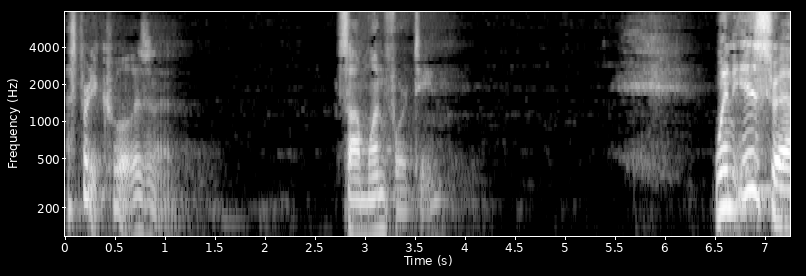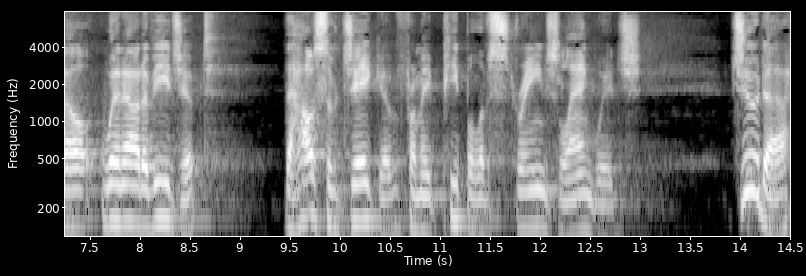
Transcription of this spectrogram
That's pretty cool, isn't it? Psalm 114. When Israel went out of Egypt, the house of Jacob from a people of strange language, Judah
